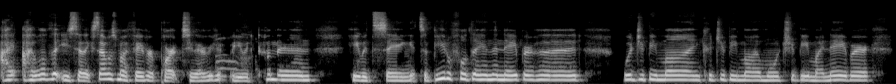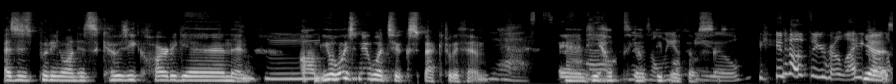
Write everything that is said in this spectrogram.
I, I love that you said it because that was my favorite part too. Every oh. he would come in, he would sing, It's a beautiful day in the neighborhood. Would you be mine? Could you be mine? Won't you be my neighbor? As he's putting on his cozy cardigan. And mm-hmm. um, you always knew what to expect with him. Yes. And he helped young people feel safe. You know, so you were like, yes.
